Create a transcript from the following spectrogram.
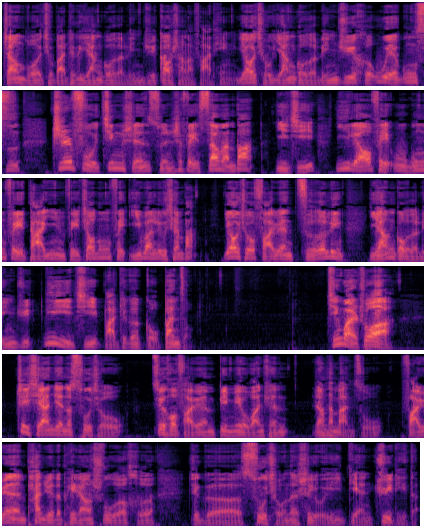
张博就把这个养狗的邻居告上了法庭，要求养狗的邻居和物业公司支付精神损失费三万八，以及医疗费、误工费、打印费、交通费一万六千八，要求法院责令养狗的邻居立即把这个狗搬走。尽管说啊，这起案件的诉求最后法院并没有完全让他满足，法院判决的赔偿数额和这个诉求呢是有一点距离的，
